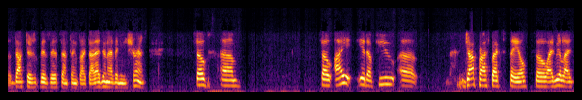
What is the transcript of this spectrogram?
uh, doctor's visits and things like that. I didn't have any insurance, so um, so I know a few uh, job prospects failed. So I realized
